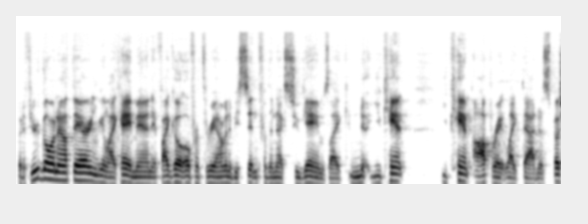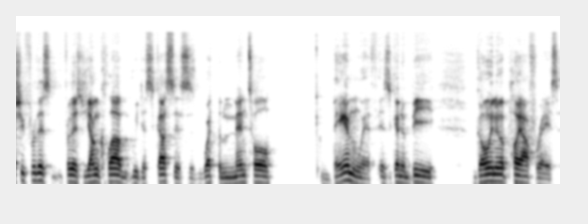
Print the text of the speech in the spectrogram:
But if you're going out there and being like, hey, man, if I go over three, I'm going to be sitting for the next two games, like no, you can't. You can't operate like that, and especially for this for this young club, we discussed this is what the mental bandwidth is going to be going to a playoff race,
